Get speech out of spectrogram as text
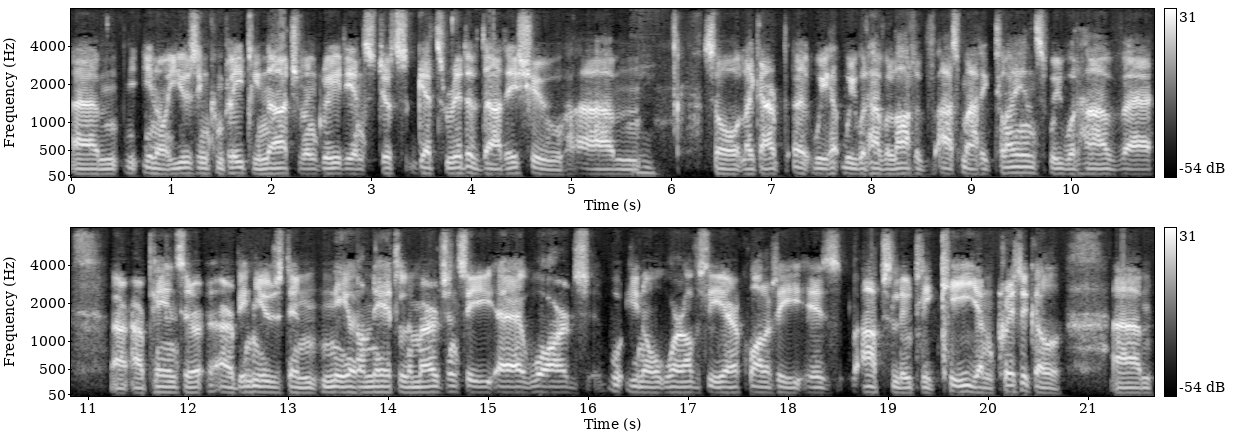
um, you know, using completely natural ingredients just gets rid of that issue. Um, mm-hmm so, like our uh, we ha- we would have a lot of asthmatic clients. We would have uh, our, our pains are, are being used in neonatal emergency uh, wards. You know, where obviously air quality is absolutely key and critical. Um,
